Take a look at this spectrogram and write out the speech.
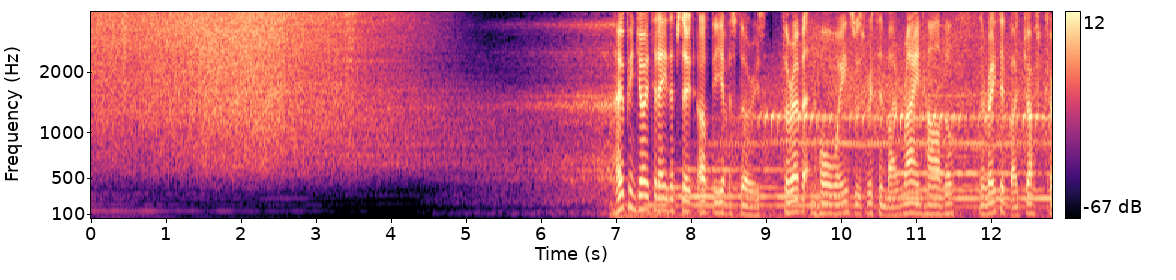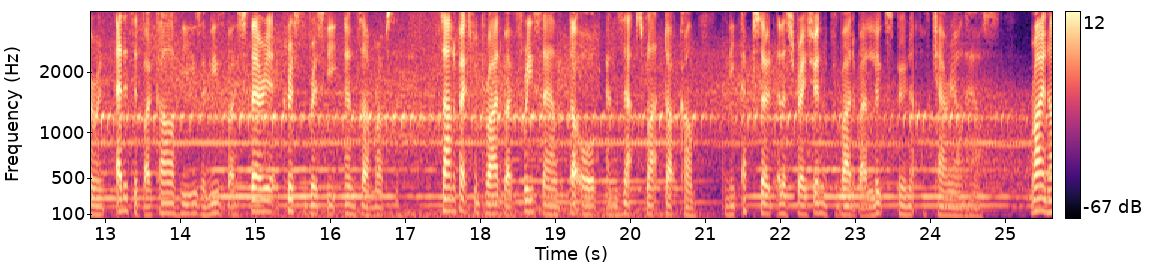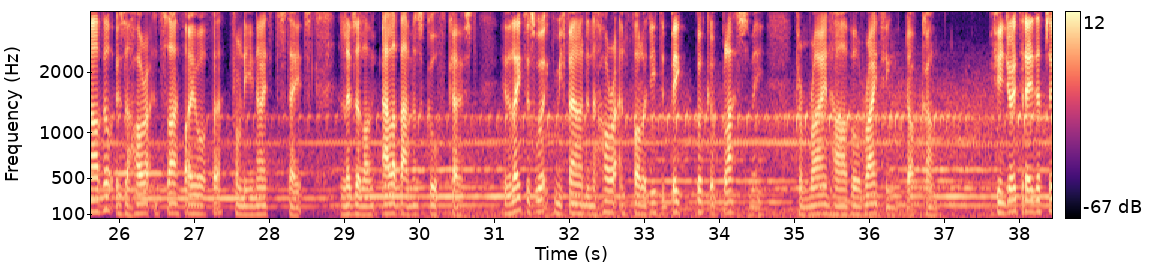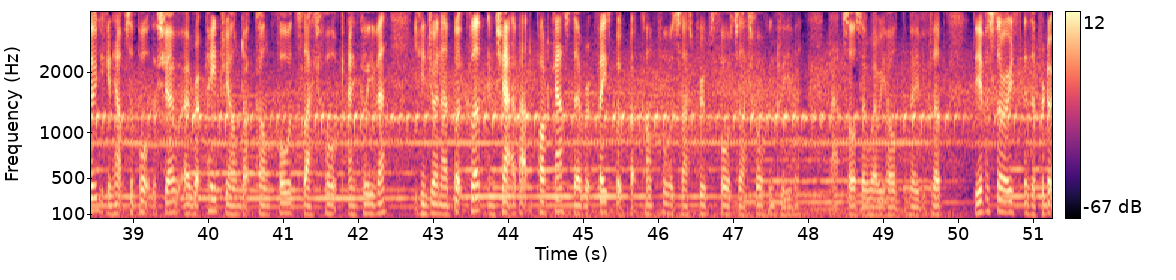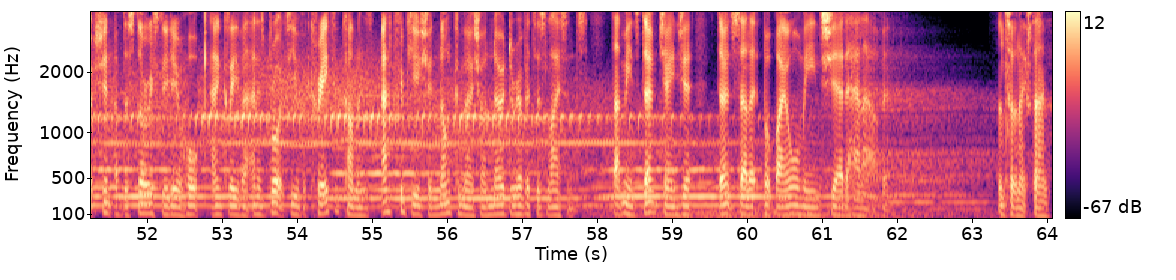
Hope you enjoyed today's episode of The Other Stories. Forever and Hallways was written by Ryan Harville, narrated by Josh Curran, edited by Karl Hughes, and music by Spheria, Chris Zabriskie, and Thom Robson. Sound effects were provided by freesound.org and zapsplat.com, and the episode illustration provided by Luke Spooner of Carrion House. Ryan Harville is a horror and sci fi author from the United States and lives along Alabama's Gulf Coast. His latest work can be found in the horror anthology The Big Book of Blasphemy from RyanHarvilleWriting.com. If you enjoyed today's episode, you can help support the show over at patreon.com forward slash hawk and cleaver. You can join our book club and chat about the podcast over at facebook.com forward slash groups forward slash hawk and cleaver. That's also where we hold the movie club. The Other Stories is a production of the Story Studio Hawk and Cleaver and is brought to you with Creative Commons Attribution Non Commercial No Derivatives license. That means don't change it, don't sell it, but by all means share the hell out of it. Until next time.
